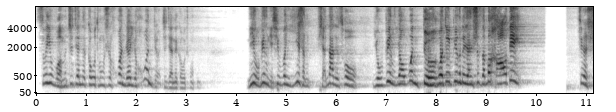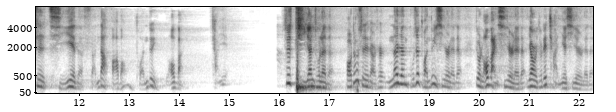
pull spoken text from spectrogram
所以我们之间的沟通是患者与患者之间的沟通。你有病，你去问医生，天大的错误。有病要问得过这病的人是怎么好的。这是企业的三大法宝：团队、老板、产业。是体验出来的，保证是这点事儿。那人不是团队吸引来的，就是老板吸引来的，要不就这产业吸引来的。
